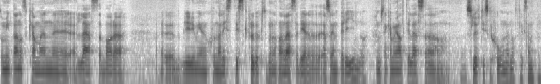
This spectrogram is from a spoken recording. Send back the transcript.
Så om inte annat så kan man eh, läsa bara eh, då blir det mer en journalistisk produkt men att man läser det, alltså empirin då. Sen kan man ju alltid läsa slutdiskussionen då till exempel.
